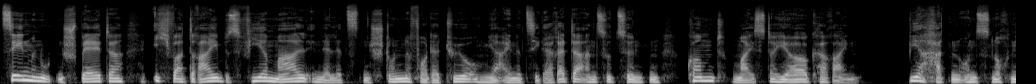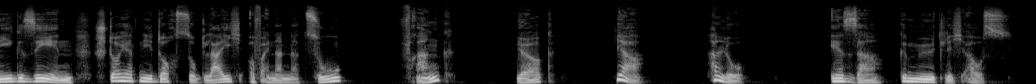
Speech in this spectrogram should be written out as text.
Zehn Minuten später, ich war drei bis viermal in der letzten Stunde vor der Tür, um mir eine Zigarette anzuzünden, kommt Meister Jörg herein. Wir hatten uns noch nie gesehen, steuerten jedoch sogleich aufeinander zu. Frank? Jörg? Ja. Hallo. Er sah gemütlich aus.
